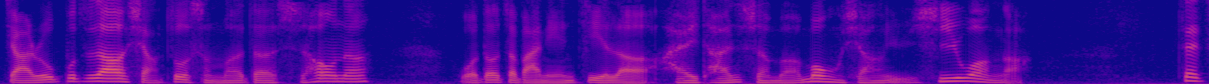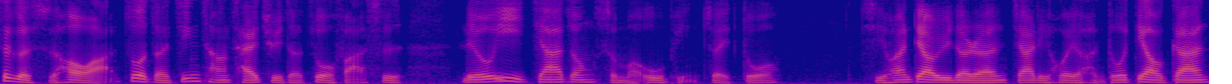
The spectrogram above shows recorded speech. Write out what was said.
假如不知道想做什么的时候呢？我都这把年纪了，还谈什么梦想与希望啊？在这个时候啊，作者经常采取的做法是留意家中什么物品最多。喜欢钓鱼的人，家里会有很多钓竿；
